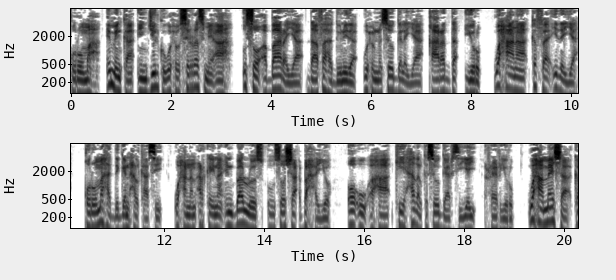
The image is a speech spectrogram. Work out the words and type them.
quruumaha iminka injiilku wuxuu si rasmi ah u soo abbaarayaa daafaha dunida wuxuuna soo gelayaa qaaradda yurub. Waxaana ka faa'iidaya qurumaha deggan halkaasi waxaanan arkaynaa in bawlos uu soo shaacbaxayo oo uu ahaa kii hadalka soo gaarsiiyey reer yurub. Waxaa meesha ka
